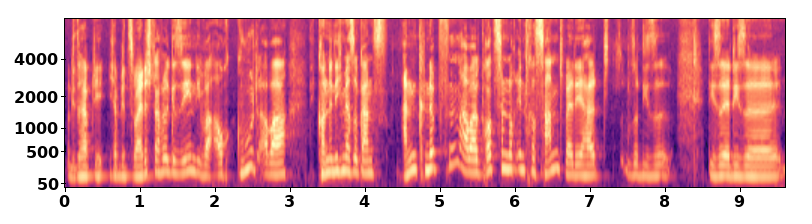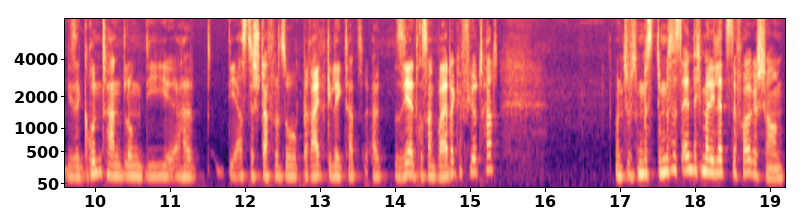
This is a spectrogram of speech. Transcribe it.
Und ich habe die, hab die zweite Staffel gesehen, die war auch gut, aber die konnte nicht mehr so ganz anknüpfen, aber trotzdem noch interessant, weil die halt so diese, diese, diese, diese Grundhandlung, die halt die erste Staffel so bereitgelegt hat, halt sehr interessant weitergeführt hat. Und du, musst, du müsstest endlich mal die letzte Folge schauen.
